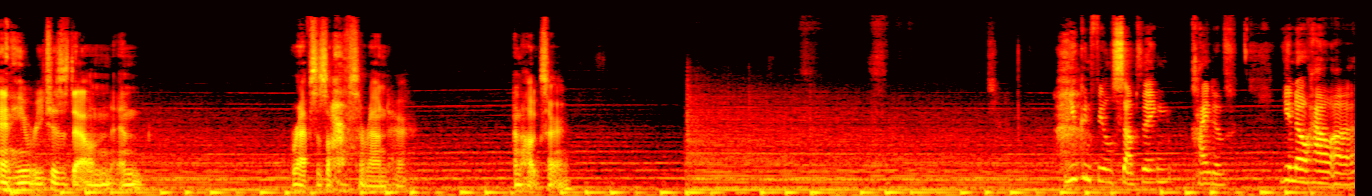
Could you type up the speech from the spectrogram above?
And he reaches down and wraps his arms around her and hugs her. you can feel something kind of you know how uh,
